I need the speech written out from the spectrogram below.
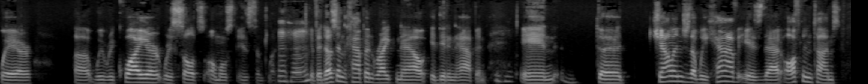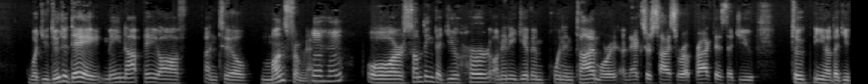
where uh, we require results almost instantly. Mm-hmm. If it doesn't happen right now, it didn't happen. Mm-hmm. And the challenge that we have is that oftentimes what you do today may not pay off until months from now. Mm-hmm or something that you heard on any given point in time or an exercise or a practice that you took you know that you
